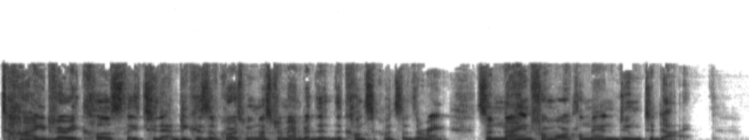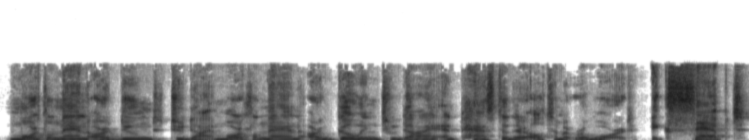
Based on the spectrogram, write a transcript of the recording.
tied very closely to that because of course we must remember the, the consequence of the ring so nine for mortal men doomed to die mortal men are doomed to die mortal men are going to die and pass to their ultimate reward except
